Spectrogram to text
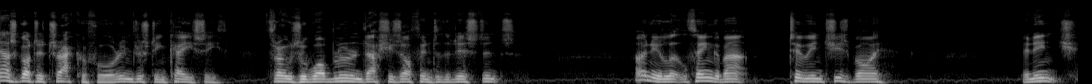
has got a tracker for him just in case he throws a wobbler and dashes off into the distance. Only a little thing about two inches by an inch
